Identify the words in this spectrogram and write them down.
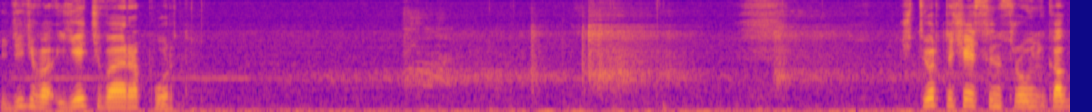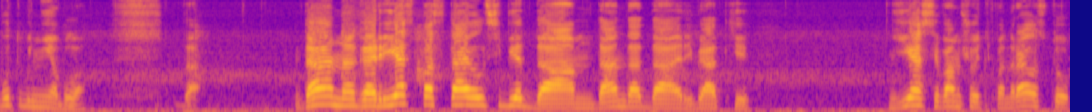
Идите в, едьте в аэропорт. Четвертая часть Saints как будто бы не было. Да. Да, на горе поставил себе дам. Да, да, да, ребятки. Если вам что-то понравилось, то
